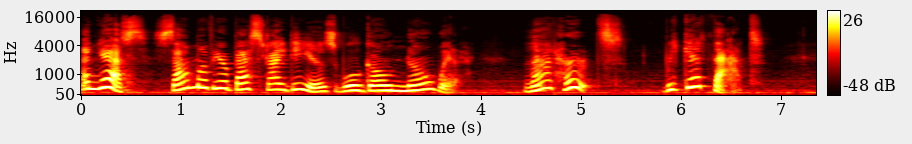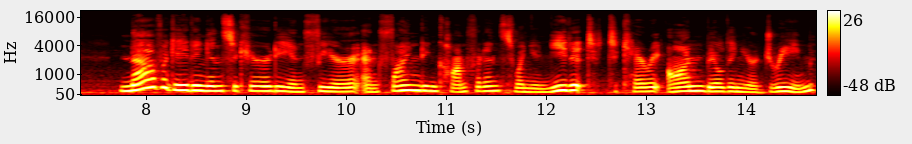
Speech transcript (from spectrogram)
And yes, some of your best ideas will go nowhere. That hurts. We get that. Navigating insecurity and fear and finding confidence when you need it to carry on building your dream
